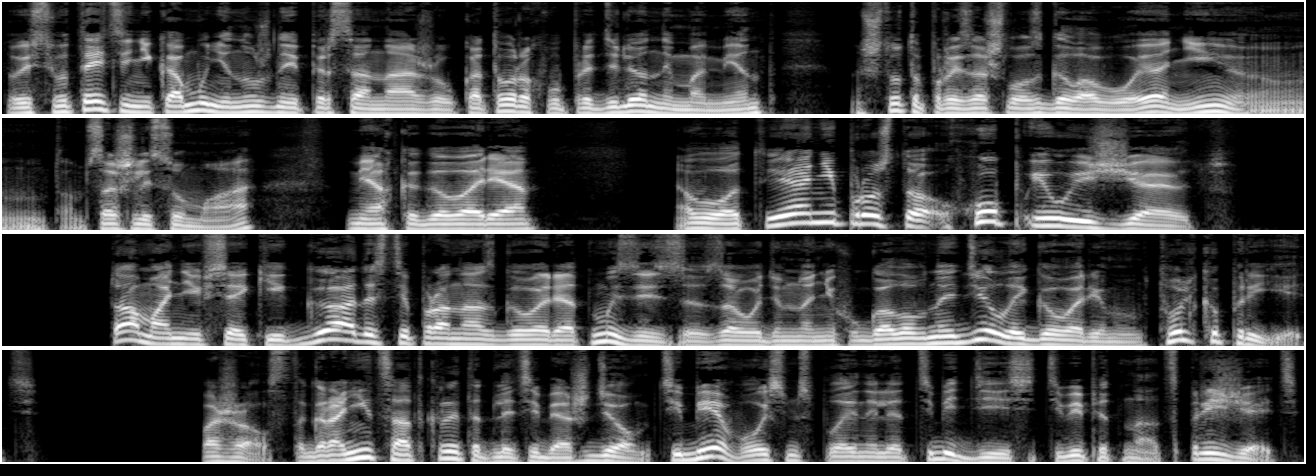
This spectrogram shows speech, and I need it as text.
То есть вот эти никому не нужные персонажи, у которых в определенный момент что-то произошло с головой, они э, там сошли с ума, мягко говоря. Вот, и они просто хоп и уезжают. Там они всякие гадости про нас говорят, мы здесь заводим на них уголовное дело и говорим им, только приедь. Пожалуйста, граница открыта для тебя, ждем. Тебе восемь с половиной лет, тебе десять, тебе пятнадцать, приезжайте.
